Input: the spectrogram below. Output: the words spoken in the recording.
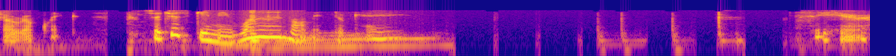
show real quick. So just give me one moment, okay? see here.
